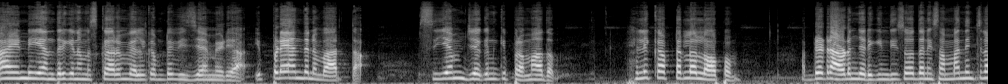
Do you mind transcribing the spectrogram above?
హాయ్ అండి అందరికీ నమస్కారం. Welcome to Vijaya media. ఇప్పుడే అందిన వార్త. సీఎం జగన్కి ప్రమాదం. హెలికాప్టర్ల లోపం. అప్డేట్ రావడం జరిగింది. సో దానికి సంబంధించిన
